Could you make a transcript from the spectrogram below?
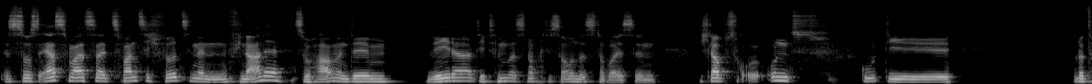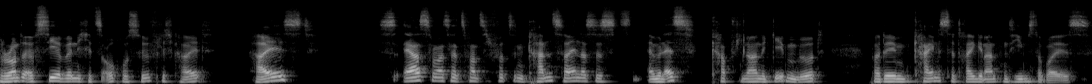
so das erste Mal seit 2014 ein Finale zu haben, in dem weder die Timbers noch die Sounders dabei sind. Ich glaube, und gut, die oder Toronto FC erwähne ich jetzt auch aus Höflichkeit. Heißt, das erste Mal seit 2014 kann sein, dass es MLS-Cup-Finale geben wird, bei dem keines der drei genannten Teams dabei ist.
